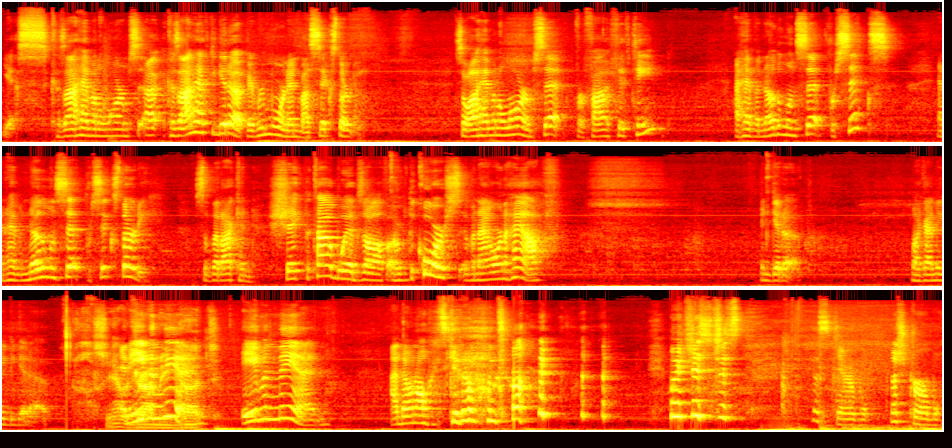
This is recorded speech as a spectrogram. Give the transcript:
Yes, because I have an alarm. Because uh, I have to get up every morning by six thirty. So I have an alarm set for five fifteen. I have another one set for six, and I have another one set for six thirty, so that I can shake the cobwebs off over the course of an hour and a half, and get up. Like I need to get up. Oh, see And even then, nuts. even then, I don't always get up on time, which is just that's terrible. That's terrible.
